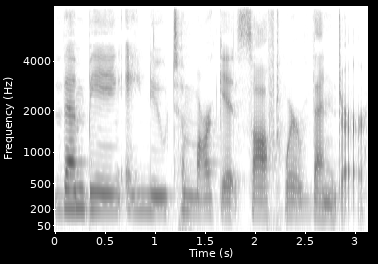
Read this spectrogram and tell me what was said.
them being a new to market software vendor.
